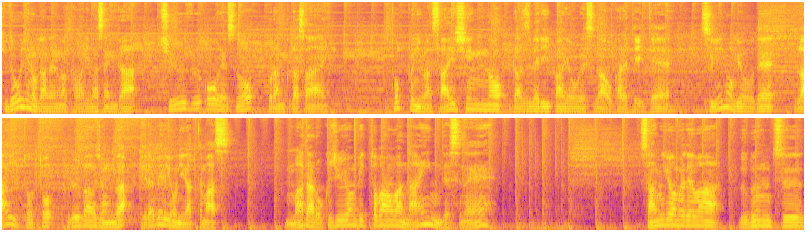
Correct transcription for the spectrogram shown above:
起動時の画面は変わりませんが、TubeOS をご覧ください。トップには最新のラズベリーパイ OS が置かれていて、次の行でライトとフルバージョンが選べるようになってます。まだ64ビット版はないんですね。3行目では Ubuntu、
